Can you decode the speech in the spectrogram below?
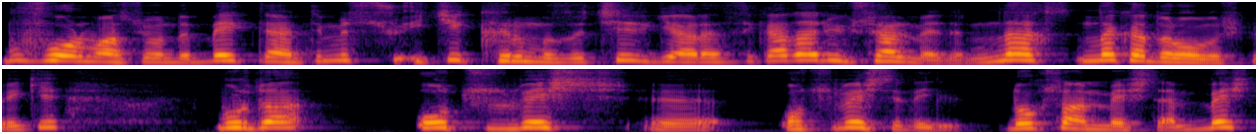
bu formasyonda beklentimiz şu iki kırmızı çizgi arası kadar yükselmedir. Ne, ne kadar olmuş peki? Burada 35 e, 35 de değil 95'ten 5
